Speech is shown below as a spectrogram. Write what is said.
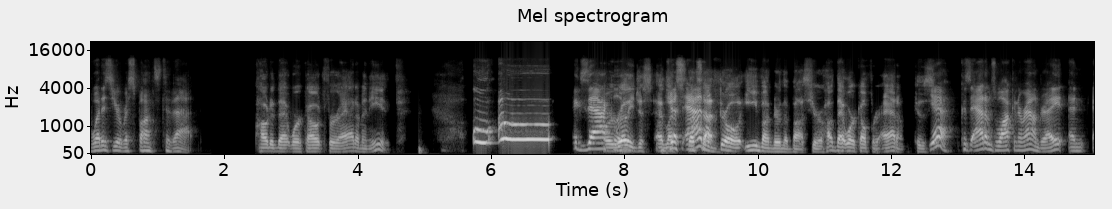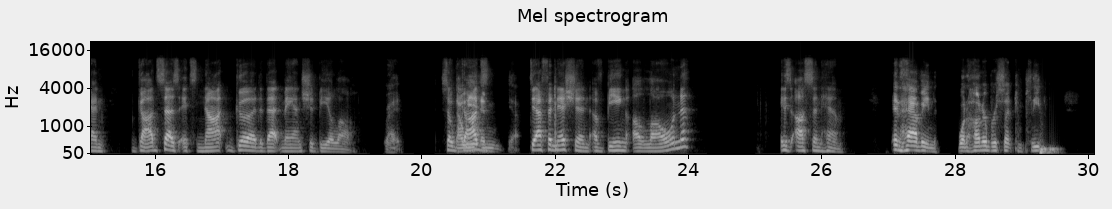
what is your response to that? How did that work out for Adam and Eve? Oh, oh exactly. Or really just uh, let's, just let's not throw Eve under the bus here. How'd that work out for Adam? Because yeah, because Adam's walking around, right? And and God says it's not good that man should be alone. Right. So now God's we, and, yeah. definition of being alone is us and him. And having 100% complete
